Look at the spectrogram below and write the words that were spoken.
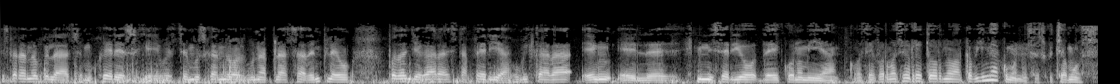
esperando que las mujeres que estén buscando alguna plaza de empleo puedan llegar a esta feria ubicada en el eh, Ministerio de Economía. Con esta información retorno a cabina, como nos escuchamos.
